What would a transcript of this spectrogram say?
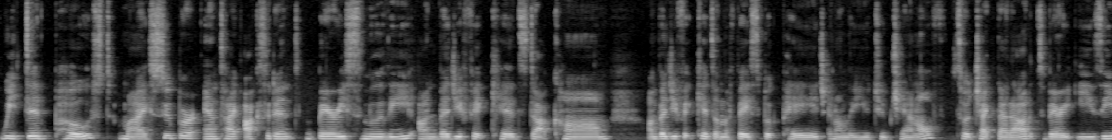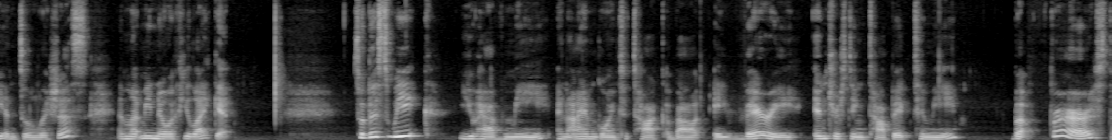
we did post my super antioxidant berry smoothie on veggiefitkids.com, on Veggie Fit Kids on the Facebook page and on the YouTube channel. So check that out. It's very easy and delicious, and let me know if you like it. So this week, you have me, and I am going to talk about a very interesting topic to me. But first,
